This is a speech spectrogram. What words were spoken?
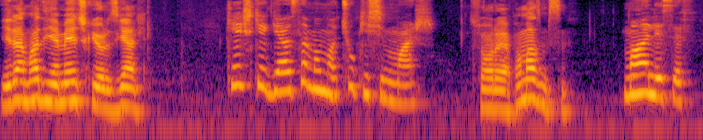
İrem hadi yemeğe çıkıyoruz gel. Keşke gelsem ama çok işim var. Sonra yapamaz mısın? Maalesef.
